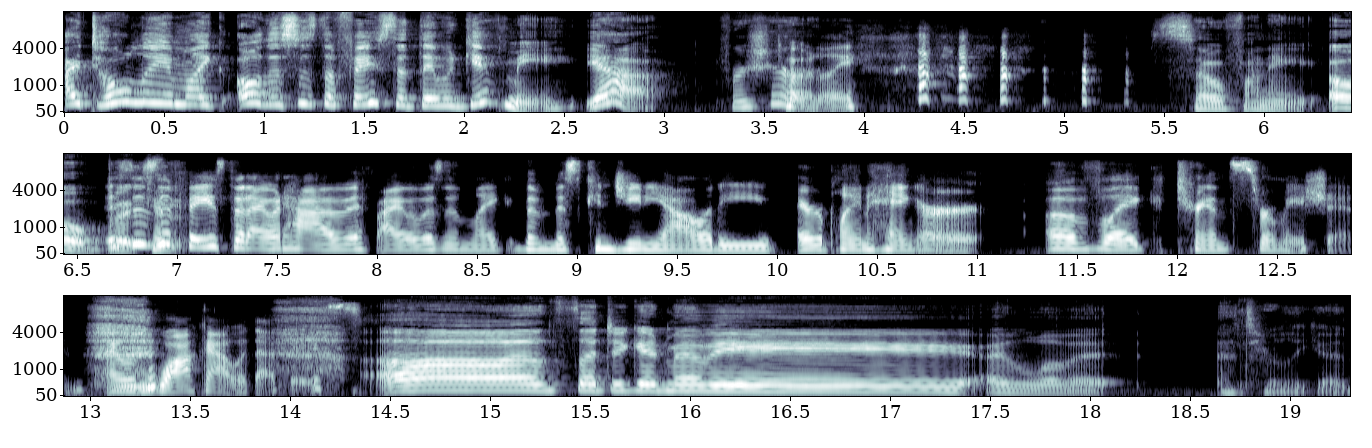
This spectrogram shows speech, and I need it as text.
I totally am like, oh, this is the face that they would give me. Yeah, for sure. totally So funny. Oh, but This is can- the face that I would have if I was in like the Miss Congeniality airplane hangar of like transformation. I would walk out with that face. oh, such a good movie. I love it. That's really good.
